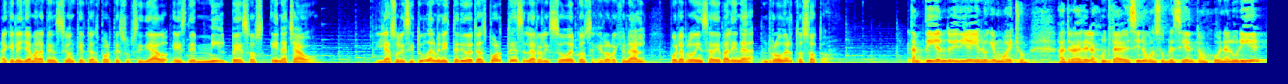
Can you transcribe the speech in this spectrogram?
A que le llama la atención que el transporte subsidiado es de mil pesos en Achao. La solicitud al Ministerio de Transportes la realizó el consejero regional por la provincia de Palena, Roberto Soto están pidiendo hoy día, y es lo que hemos hecho a través de la Junta de Vecinos con su presidente, don Juvenal Uribe,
